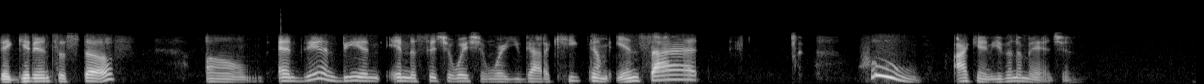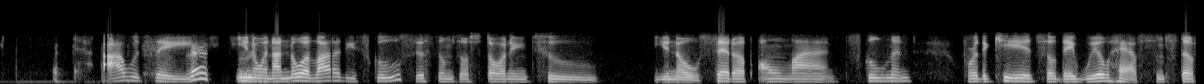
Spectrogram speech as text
they get into stuff. Um, and then being in the situation where you got to keep them inside, whoo, I can't even imagine. I would say, you know, and I know a lot of these school systems are starting to, you know, set up online schooling for the kids so they will have some stuff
